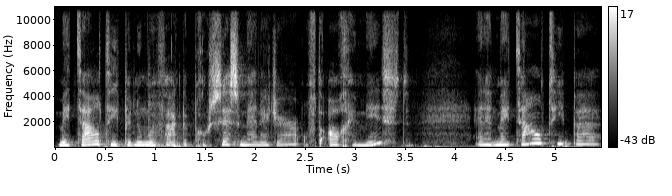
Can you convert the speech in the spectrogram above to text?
Metaaltype noemen we vaak de procesmanager of de alchemist. En het metaaltype,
